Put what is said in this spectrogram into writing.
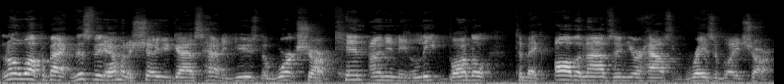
Hello, welcome back. In this video, I'm going to show you guys how to use the Worksharp Ken Onion Elite Bundle to make all the knives in your house razor blade sharp.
